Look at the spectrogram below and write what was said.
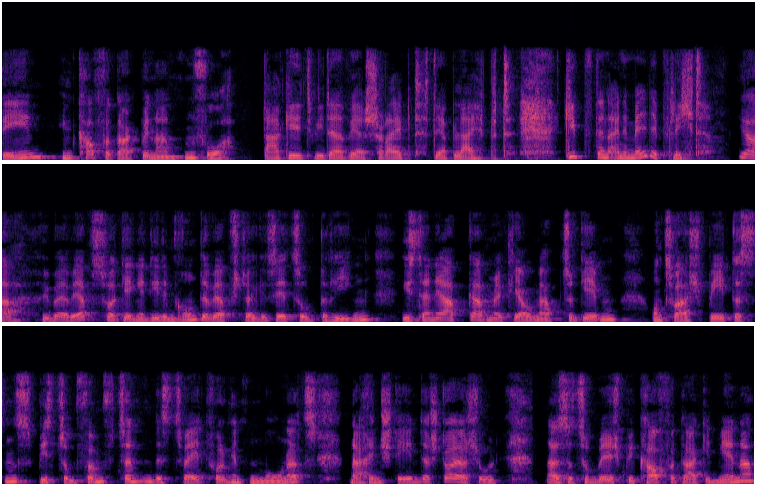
den im Kaufvertrag benannten vor. Da gilt wieder, wer schreibt, der bleibt. Gibt es denn eine Meldepflicht? Ja, über Erwerbsvorgänge, die dem Grunderwerbsteuergesetz unterliegen, ist eine Abgabenerklärung abzugeben, und zwar spätestens bis zum 15. des zweitfolgenden Monats nach Entstehen der Steuerschuld. Also zum Beispiel Kaufvertrag im Jänner,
